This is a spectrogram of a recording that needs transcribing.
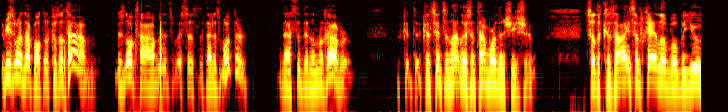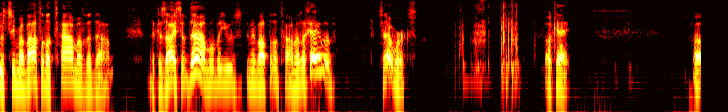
The reason why it's not balta because of tam. There's no tam. It says that it's mutter. That's the din of Mechaber. Because since it's not losing time more than shishim, so the kazais of chelav will be used to mavatal the tam of the dam. The kazais of dam will be used to mavatal the tam of the chelav. So that works. Okay. Uh,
